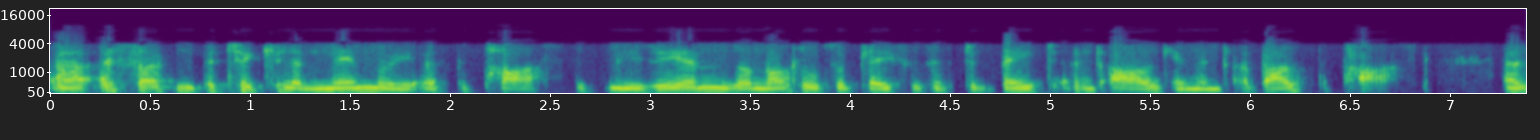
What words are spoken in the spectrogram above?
uh, a certain particular memory of the past. That museums are not also places of debate and argument about the past, as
